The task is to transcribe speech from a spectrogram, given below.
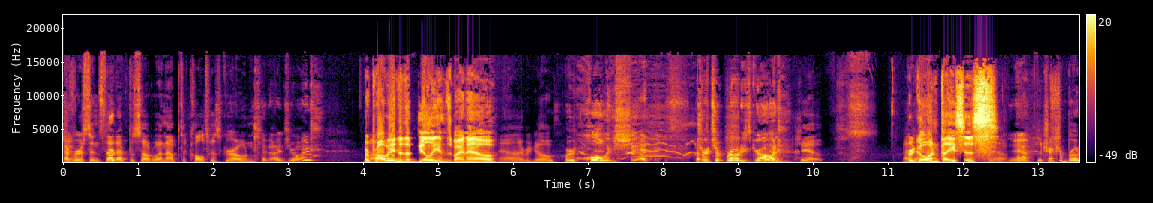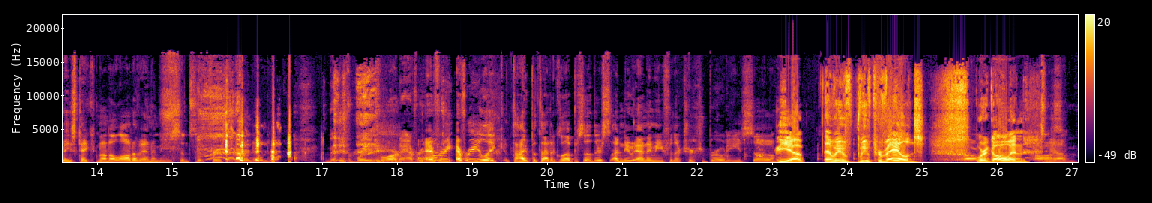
ever since that episode went up, the cult has grown. Can I join? We're probably into the billions by now. Yeah, there we go. We're, Holy shit! Church of Brody's growing. yeah. I We're going places. Yeah. Yeah, The Church of Brody's taken on a lot of enemies since it first started. they just wage war on everyone. every every like hypothetical episode, there's a new enemy for the Church of Brody. So, Yep. And we've we've prevailed. Oh We're going. God, Awesome.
